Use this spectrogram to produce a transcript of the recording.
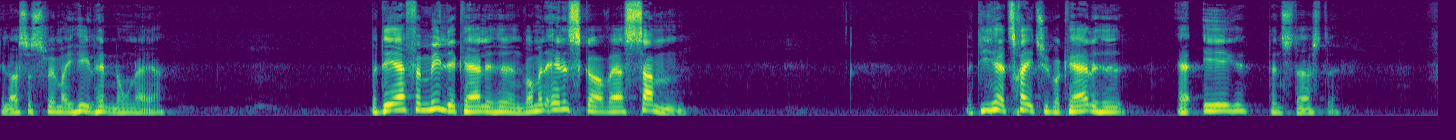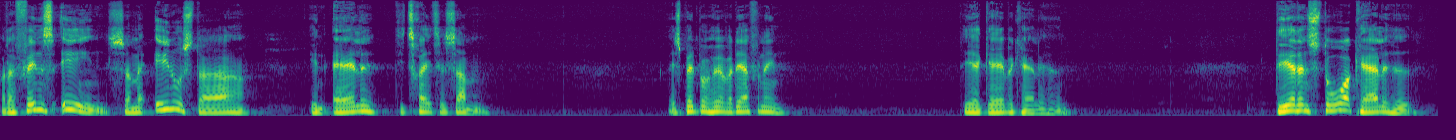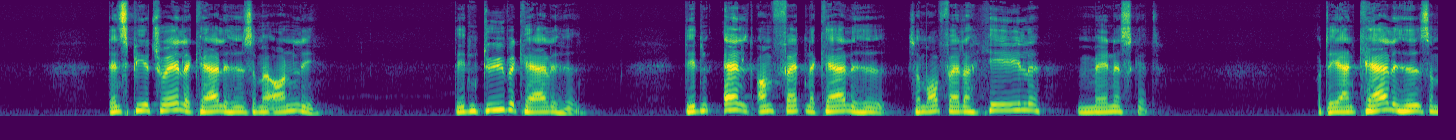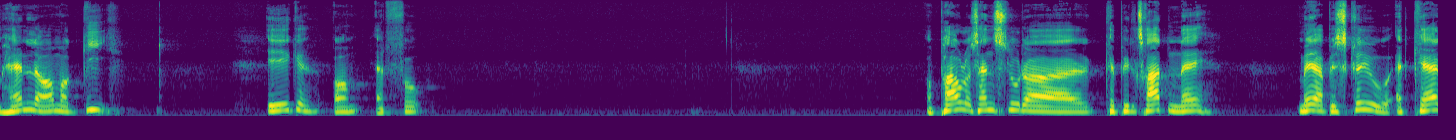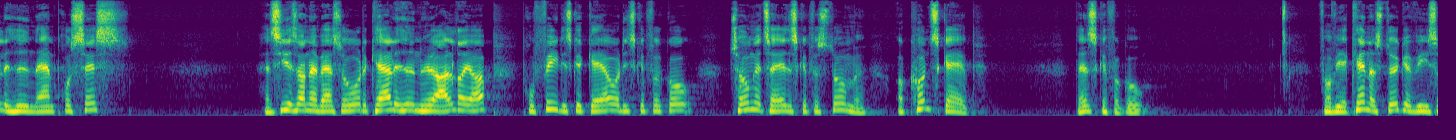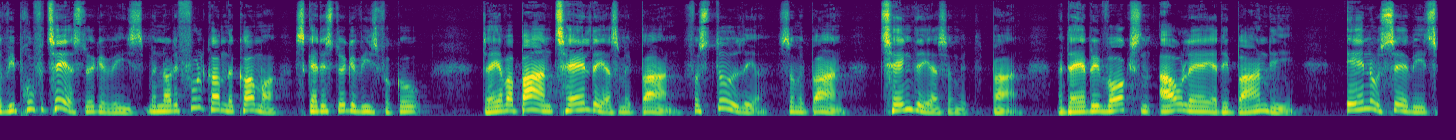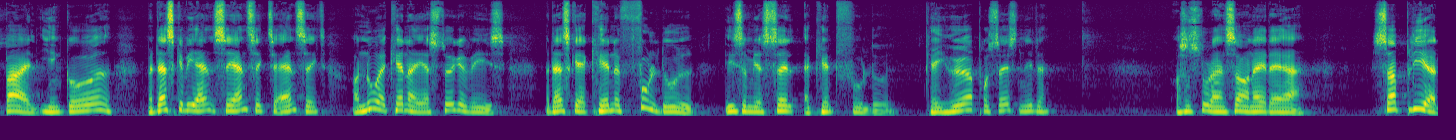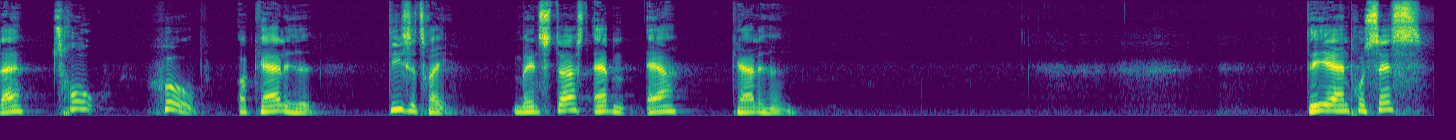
Eller også så svømmer I helt hen, nogen af jer. Men det er familiekærligheden, hvor man elsker at være sammen. Men de her tre typer kærlighed er ikke den største. For der findes en, som er endnu større end alle de tre til sammen. Er spændt på at høre, hvad det er for en? Det er gavekærligheden. Det er den store kærlighed. Den spirituelle kærlighed, som er åndelig. Det er den dybe kærlighed. Det er den alt omfattende kærlighed, som opfatter hele mennesket. Og det er en kærlighed, som handler om at give, ikke om at få. Og Paulus han slutter kapitel 13 af med at beskrive, at kærligheden er en proces. Han siger sådan i vers 8, kærligheden hører aldrig op, profetiske gaver, de skal forgå, tungetale skal forstumme, og kundskab, den skal forgå. For vi erkender stykkevis, og vi profeterer stykkevis, men når det fuldkommende kommer, skal det stykkevis forgå. Da jeg var barn, talte jeg som et barn, forstod jeg som et barn, tænkte jeg som et barn. Men da jeg blev voksen, aflagde jeg det barnlige. Endnu ser vi et spejl i en gåde, men der skal vi se ansigt til ansigt, og nu erkender jeg stykkevis, men der skal jeg kende fuldt ud, ligesom jeg selv er kendt fuldt ud. Kan I høre processen i det? Og så slutter han sådan af det her. Så bliver der tro, håb og kærlighed. Disse tre. Men størst af dem er kærligheden. Det er en proces,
